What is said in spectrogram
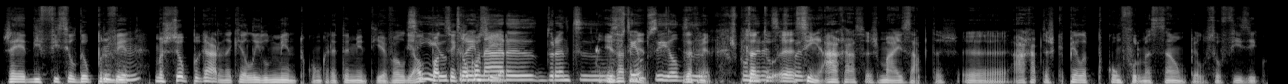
já é difícil de eu prever, uhum. mas se eu pegar naquele elemento concretamente e avaliá-lo, pode ser que eu consiga. durante os tempos e ele Exatamente. Portanto, uh, sim, há raças mais aptas aptas. Uh, há raptas que, pela conformação, pelo seu físico,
